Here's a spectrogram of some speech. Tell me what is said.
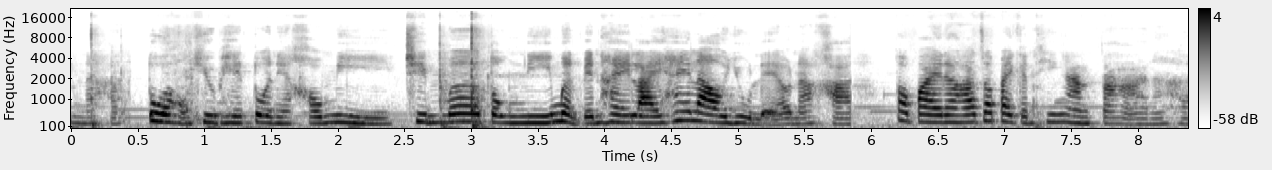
มนะคะ ตัวของ Q Paste ตัวเนี้ยเขามีชิมเมอร์ตรงนี้เหมือนเป็นไฮไลท์ให้เราอยู่แล้วนะคะ ต่อไปนะคะจะไปกันที่งานตานะคะ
